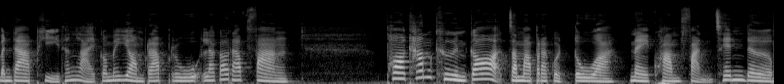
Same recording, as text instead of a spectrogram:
บรรดาผีทั้งหลายก็ไม่ยอมรับรู้แล้วก็รับฟัง พอค่ำคืนก็จะมาปรากฏตัวในความฝันเช่นเดิม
